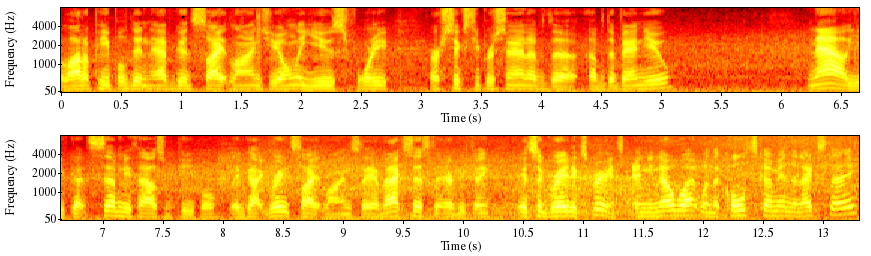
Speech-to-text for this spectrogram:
A lot of people didn't have good sight lines. You only used 40 or 60 percent of the of the venue. Now you've got 70,000 people. They've got great sight lines. They have access to everything. It's a great experience. And you know what? When the Colts come in the next day,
